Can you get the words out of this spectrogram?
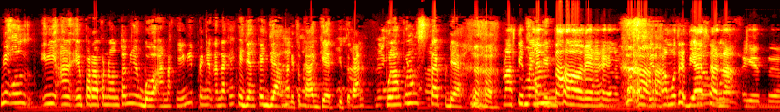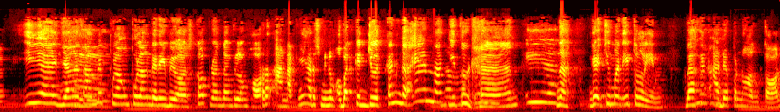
ini eh, para penonton yang bawa anaknya ini pengen anaknya kejang-kejang gitu kaget gitu kan. Pulang-pulang step dah melatih Makin- mental deh, biar kamu terbiasa nak gitu. iya jangan Hmm. sampai pulang-pulang dari bioskop nonton film horor anaknya harus minum obat kejut kan nggak enak gitu kan. Iya. nah nggak cuman itu Lin. Bahkan ada penonton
